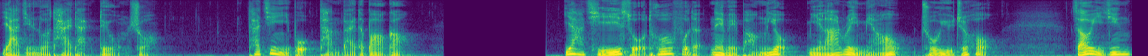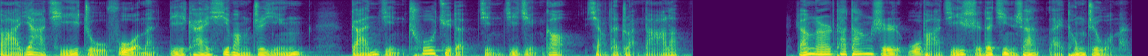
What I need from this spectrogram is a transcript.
亚锦罗太太对我们说，她进一步坦白地报告。亚奇所托付的那位朋友米拉瑞苗出狱之后，早已经把亚奇嘱咐我们离开希望之营、赶紧出去的紧急警告向他转达了。然而他当时无法及时的进山来通知我们。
